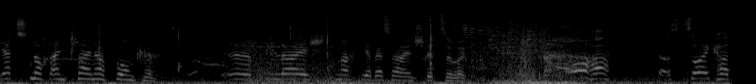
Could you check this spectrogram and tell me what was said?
Jetzt noch ein kleiner Funke. Äh, vielleicht macht ihr besser einen Schritt zurück. Oha, das Zeug hat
